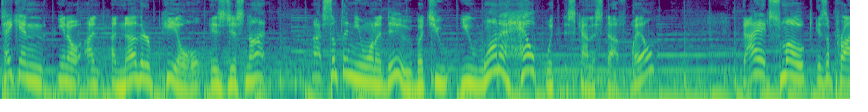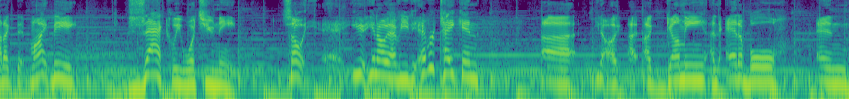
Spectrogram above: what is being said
taking, you know, another pill is just not not something you want to do, but you you want to help with this kind of stuff. Well, Diet Smoke is a product that might be exactly what you need. So, eh, you, you know, have you ever taken, uh, you know, a- a gummy, an edible, and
